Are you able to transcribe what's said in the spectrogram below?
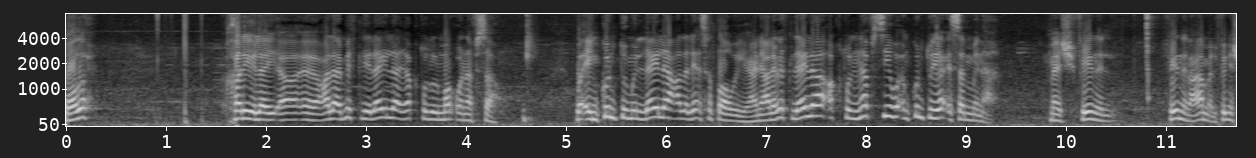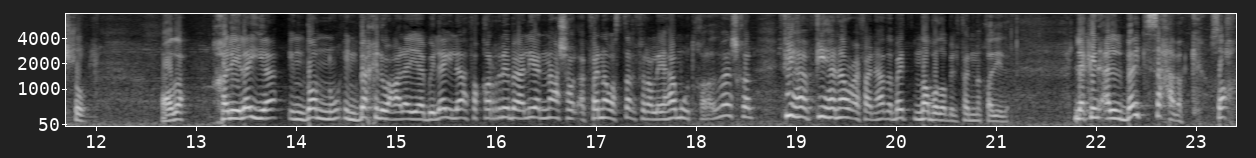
واضح؟ خليلي آه، آه، على مثل ليلى يقتل المرء نفسه. وإن كنت من ليلى على اليأس طاوية يعني على مثل ليلى أقتل نفسي وإن كنت يائسا منها. ماشي فين ال... فين العمل؟ فين الشغل؟ واضح؟ خليلي إن ضنوا إن بخلوا علي بليلى فقربا لي النعش والأكفان واستغفر عليها موت خلاص ماشي خلاص. فيها فيها نوع فن. هذا بيت نبض بالفن قليلا. لكن البيت سحبك صح؟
